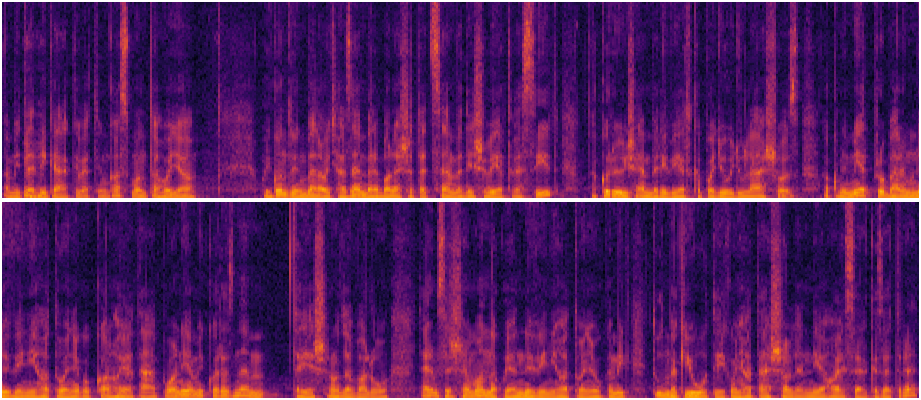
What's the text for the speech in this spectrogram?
amit eddig uh-huh. elkövetünk. Azt mondta, hogy a, hogy gondoljunk bele, hogy ha az ember balesetet szenved és vért veszít, akkor ő is emberi vért kap a gyógyuláshoz. Akkor mi miért próbálunk növényi hatóanyagokkal hajat ápolni, amikor ez nem teljesen odavaló. Természetesen vannak olyan növényi hatóanyagok, amik tudnak jótékony hatással lenni a hajszerkezetre,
